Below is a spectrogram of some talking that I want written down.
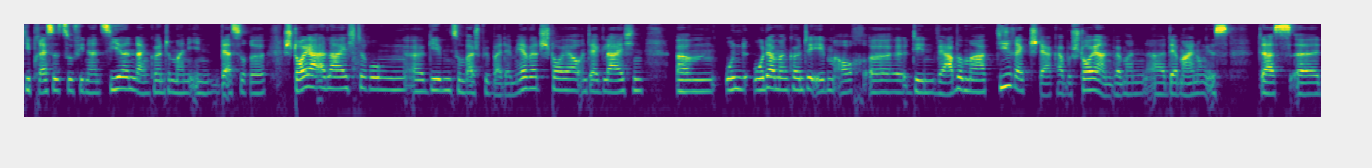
die Presse zu finanzieren, dann könnte man ihnen bessere Steuererleichterungen äh, geben, zum Beispiel bei der Mehrwertsteuer und dergleichen. Ähm, und, oder man könnte eben auch äh, den Werbemarkt direkt stärker besteuern, wenn man äh, der Meinung ist, dass äh,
